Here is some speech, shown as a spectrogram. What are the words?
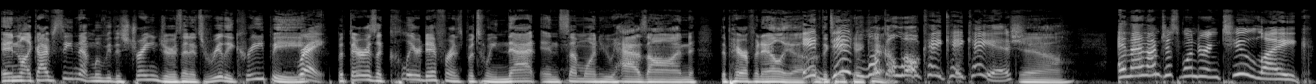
and like I've seen that movie, The Strangers, and it's really creepy, Right. But there is a clear difference between that and someone who has on the paraphernalia It of the did KKK. look a little KKK ish. yeah. And then I'm just wondering too, like,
